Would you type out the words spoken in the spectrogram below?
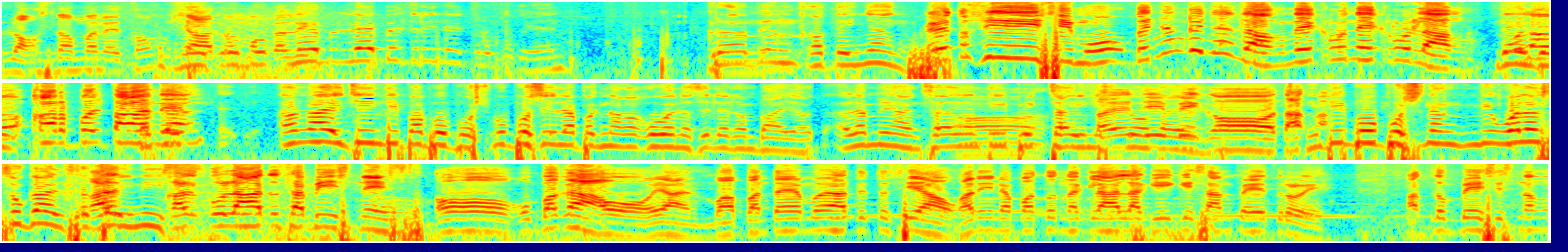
Lakas naman ito. Masyadong magaling. level, level 3 Necrobook yan. Grabe ang katay niyan. Ito si Simo, ganyan-ganyan lang. Necro-necro lang. Hindi, Wala hindi. carpal tunnel. Ang IG hindi pa pupush. Pupush sila pag nakakuha na sila ng buyout. Alam mo yan, scientific Oo, Chinese scientific, to oh, ta- Hindi pupush ng, hindi, walang sugal sa Kal- Chinese. kalkulado sa business. Oo, kumbaga, oh, yan. Mabantayan mo natin to si Yao. Kanina pa to naglalagay kay San Pedro eh. Tatlong beses ng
